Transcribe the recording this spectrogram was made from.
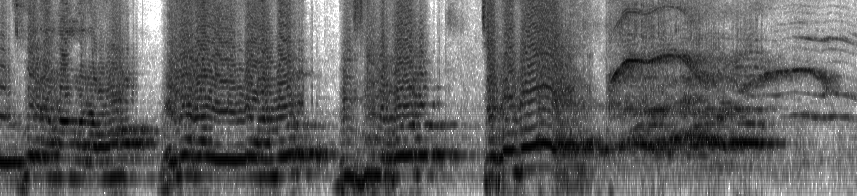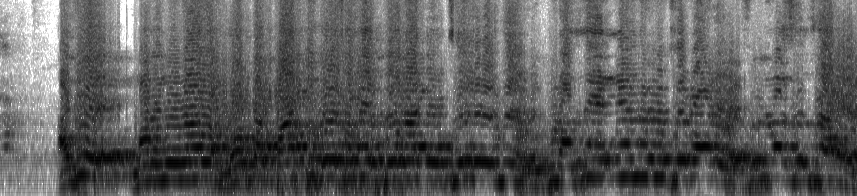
తెచ్చుకోలేమా మనము? వెయ్యరా వాళ్ళు? బిజీలు చెప్పండి! అదే మన నినాదం ఒక పార్టీ కోసమే పోరాటం చేయలేదు. ఇప్పుడు అన్న ఎన్నెన్నో చూడాడు శ్రీనివాసన్ సార్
